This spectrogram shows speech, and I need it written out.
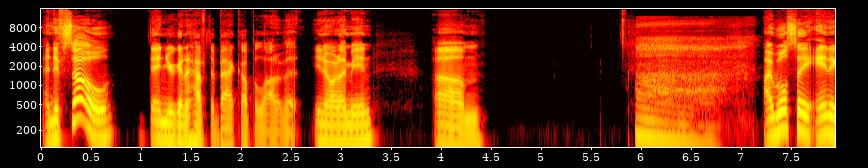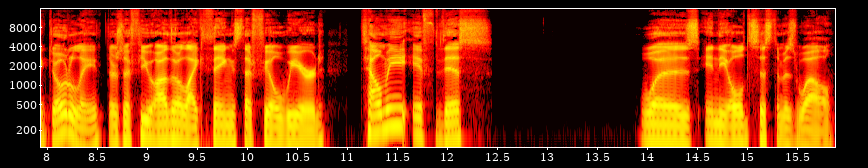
And if so, then you're going to have to back up a lot of it. You know what I mean? Um, I will say anecdotally, there's a few other like things that feel weird. Tell me if this was in the old system as well.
